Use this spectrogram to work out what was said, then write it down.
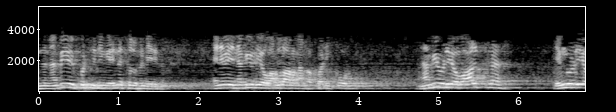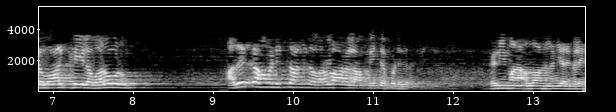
இந்த நபியை பற்றி நீங்க என்ன சொல்கிறீர்கள் எனவே நபியுடைய வரலாறு நாங்க படிப்போம். நபியுடைய வாழ்க்கை எங்களுடைய வாழ்க்கையில வரணும் அதற்காக வேண்டித்தான் இந்த வரலாறு எல்லாம் பேசப்படுகிறது கண்ணியமான அல்லாஹ் நடிகர்களே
